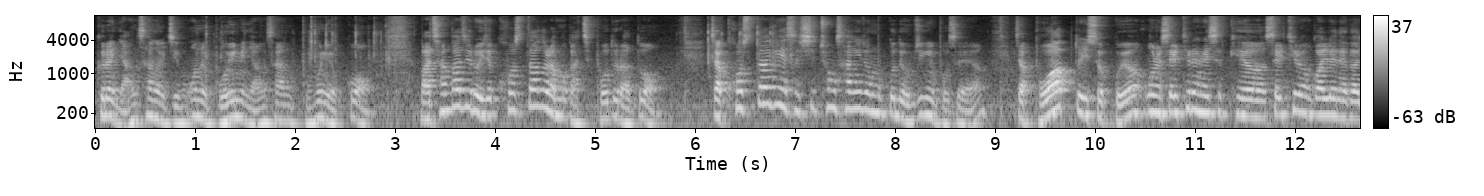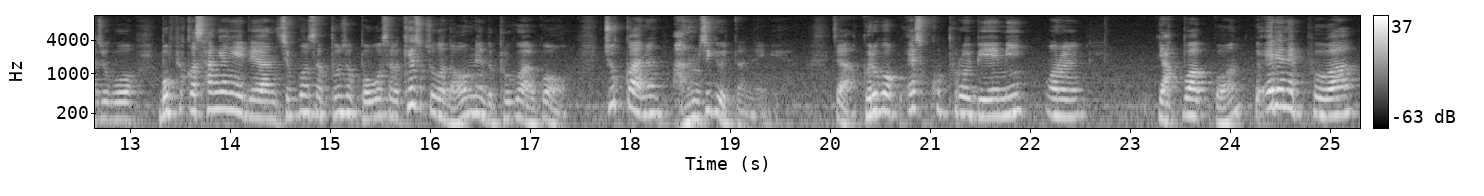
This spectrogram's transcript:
그런 양상을 지금 오늘 보이는 양상 부분이었고 마찬가지로 이제 코스닥을 한번 같이 보더라도 자 코스닥에서 시총 상위 종목군의 움직임 보세요. 자 보합도 있었고요. 오늘 셀트리온 헬스케어 셀트리온 관련해 가지고 목표가 상향에 대한 증권사 분석 보고서가 계속적으로 나오는데도 불구하고 주가는 안 움직이고 있다는 얘기예요. 자 그리고 에스코프로 BM이 오늘 약보합권 그 LNF와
